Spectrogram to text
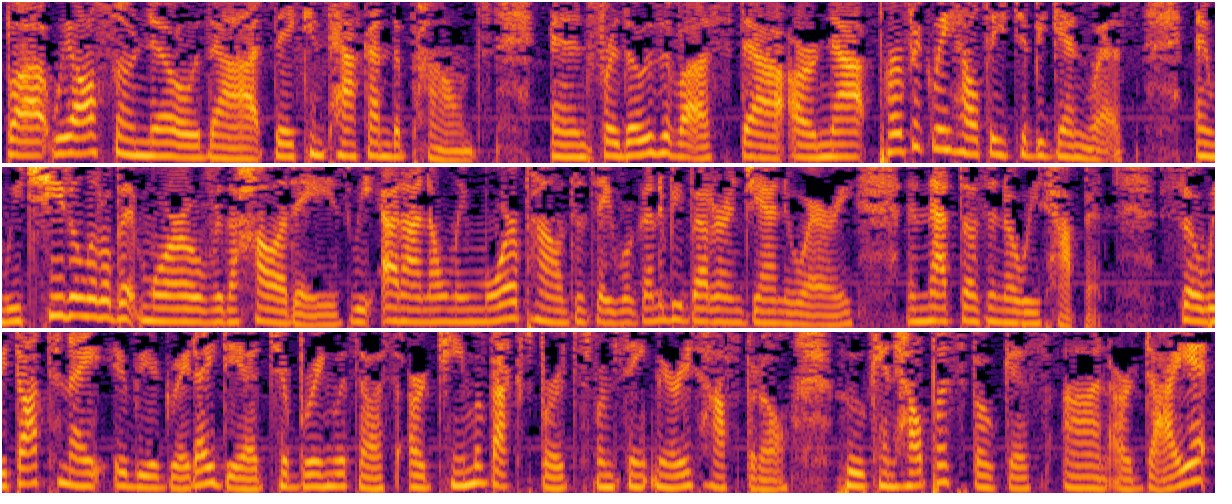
but we also know that they can pack on the pounds. And for those of us that are not perfectly healthy to begin with, and we cheat a little bit more over the holidays, we add on only more pounds and say we're going to be better in January, and that doesn't always happen. So we thought tonight it'd be a great idea to bring with us our team of experts from St. Mary's Hospital who can help us focus on our diet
